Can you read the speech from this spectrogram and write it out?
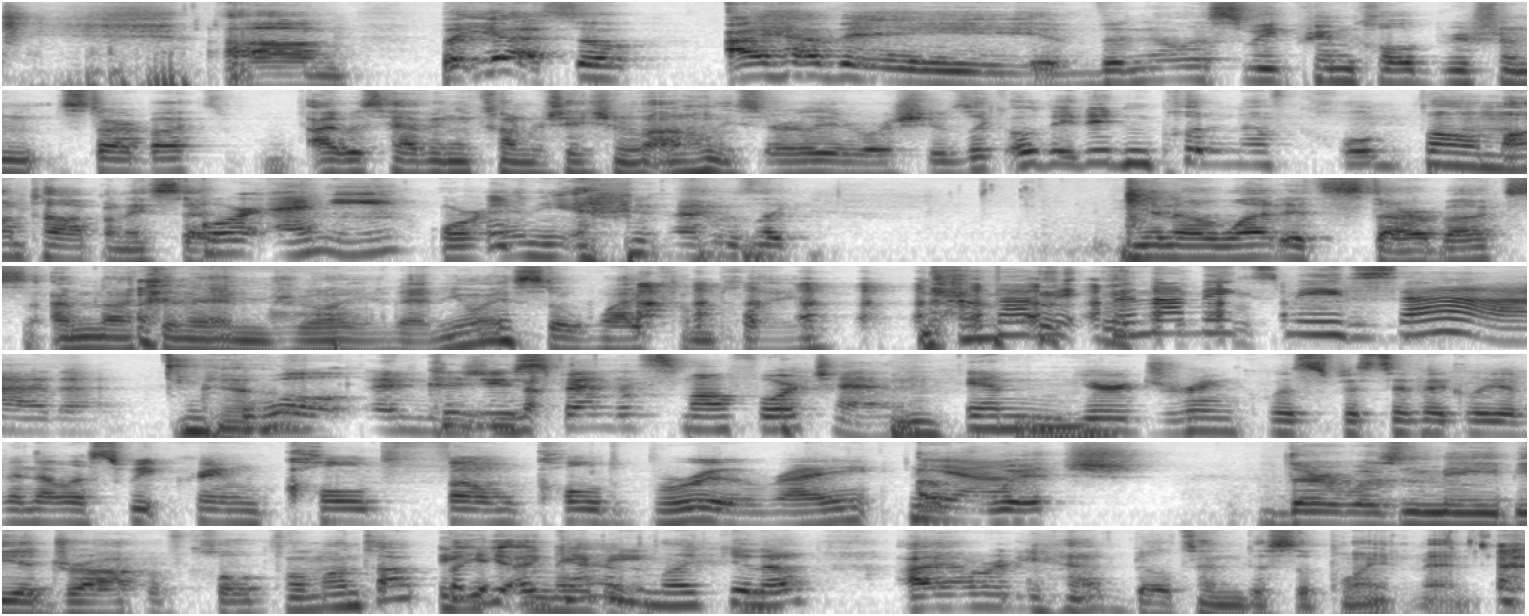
Um, but yeah, so I have a vanilla sweet cream cold brew from Starbucks. I was having a conversation with Analise earlier where she was like, Oh, they didn't put enough cold foam on top. And I said, Or any. or any and I was like, you know what? It's Starbucks. I'm not gonna enjoy it anyway, so why complain? And that, ma- then that makes me sad Yeah. Well, and because you n- spend a small fortune. Mm-hmm. and mm-hmm. your drink was specifically a vanilla sweet cream cold foam cold brew, right? of Yeah. which there was maybe a drop of cold foam on top. But Yeah, yeah, again, maybe. like you know, I already had built-in disappointment.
